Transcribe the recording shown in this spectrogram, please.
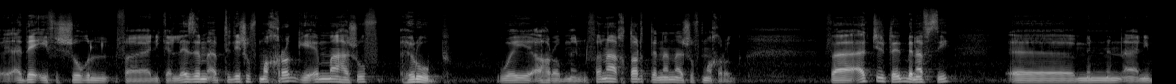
ادائي في الشغل. فيعني كان لازم ابتدي أشوف مخرج يا اما هشوف هروب واهرب منه. فانا اخترت ان أنا أشوف مخرج. فاكتشلي ابتديت بنفسي. آه، من من يعني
